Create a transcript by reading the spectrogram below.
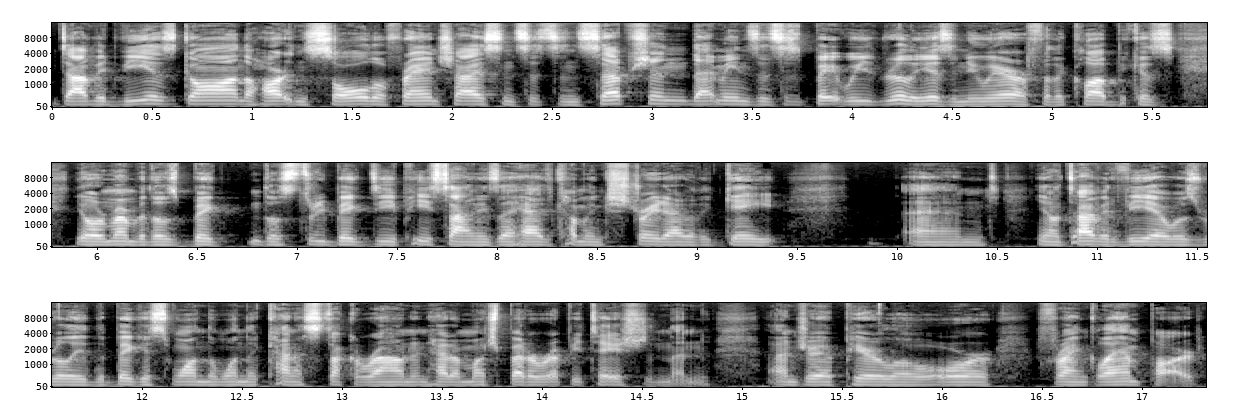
David Villa's gone, the heart and soul of the franchise since its inception. That means this is really is a new era for the club because you'll remember those big, those three big DP signings they had coming straight out of the gate and you know David Villa was really the biggest one, the one that kind of stuck around and had a much better reputation than Andrea Pirlo or Frank Lampard.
